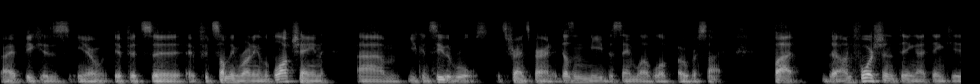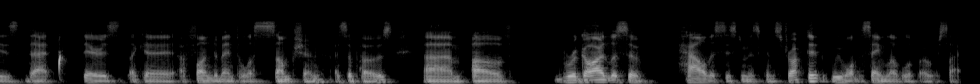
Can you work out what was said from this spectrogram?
right? Because you know if it's a if it's something running on the blockchain um, you can see the rules. It's transparent. It doesn't need the same level of oversight. But the unfortunate thing i think is that there's like a, a fundamental assumption i suppose um, of regardless of how the system is constructed, we want the same level of oversight.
